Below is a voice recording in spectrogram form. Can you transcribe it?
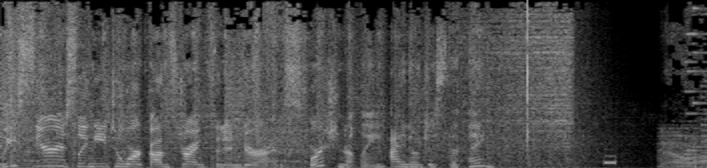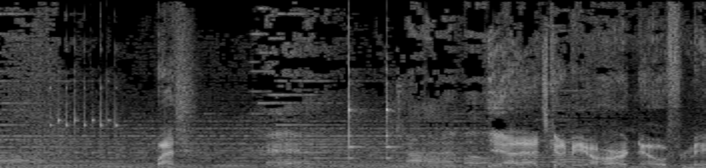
We seriously need to work on strength and endurance. Fortunately, I know just the thing. What? Yeah, that's gonna be a hard no for me.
